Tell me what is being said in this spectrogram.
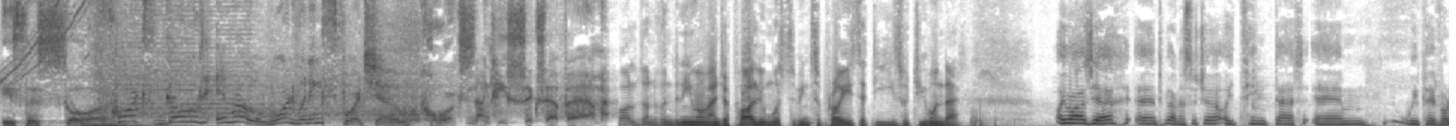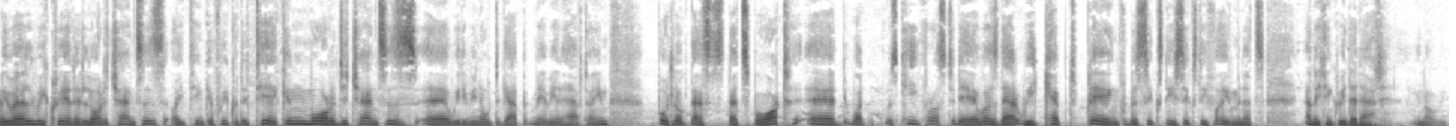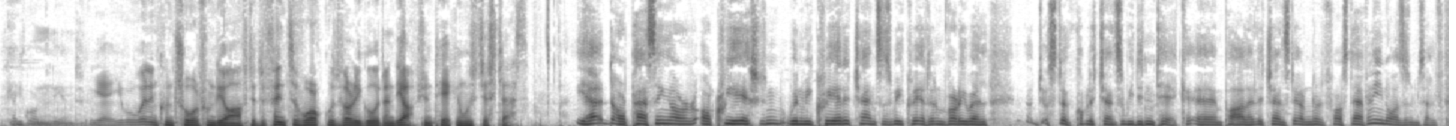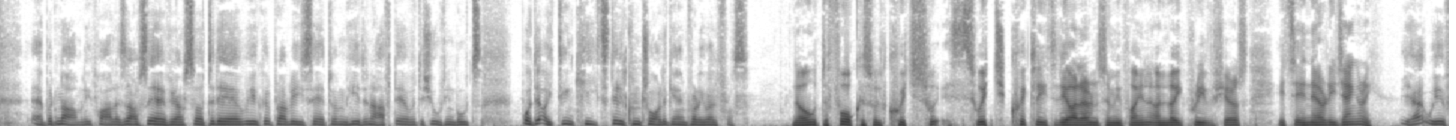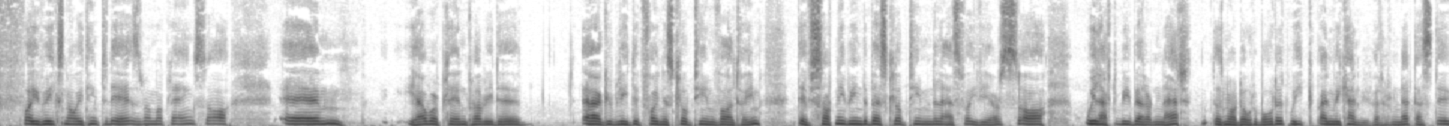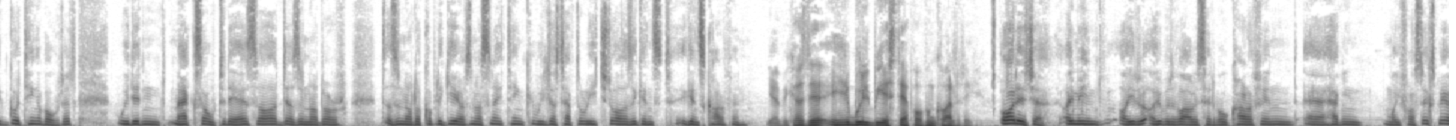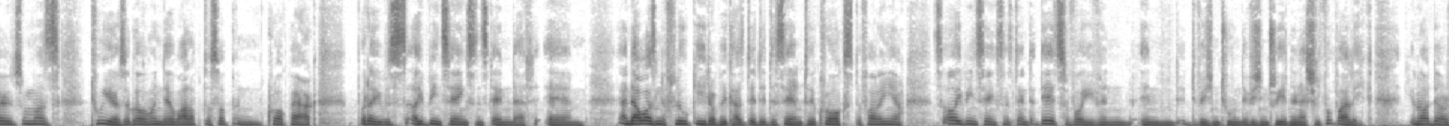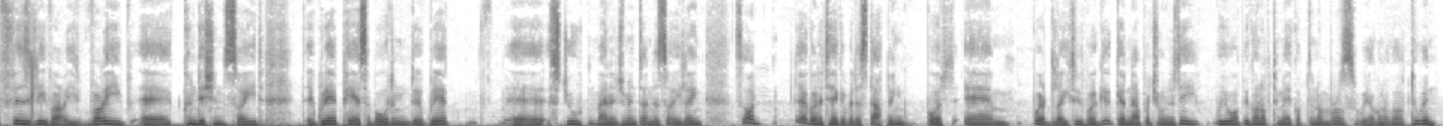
This is the score. Cork's Gold Emerald Award winning sports show. Cork's 96 FM. Paul Donovan, the Nemo manager. Paul, you must have been surprised at the ease which you won that. I was, yeah. And to be honest with you, I think that um, we played very well. We created a lot of chances. I think if we could have taken more of the chances, uh, we'd have been out the gap maybe at half time. But look, that's that's sport. Uh, what was key for us today was that we kept playing for the 60, 65 minutes, and I think we did that. You know, we kept going to the end. Yeah, you were well in control from the off. The defensive work was very good, and the option taking was just class. Yeah, our passing, our, our creation, when we created chances, we created them very well. Just a couple of chances we didn't take. Um, Paul had a chance there in the first half, and he knows it himself. Uh, but normally, Paul is our saviour. So today, we could probably say to him, he had an off day with the shooting boots. But I think he still controlled the game very well for us. No, the focus will quit, sw- switch quickly to the All Ireland semi final, unlike previous years. It's in early January. Yeah, we have five weeks now. I think today is when we're playing. So, um, yeah, we're playing probably the arguably the finest club team of all time. They've certainly been the best club team in the last five years. So we'll have to be better than that. There's no doubt about it. We and we can be better than that. That's the good thing about it. We didn't max out today, so there's another there's another couple of gears in us, and I think we'll just have to reach those against against Corofin. Yeah, because it will be a step up in quality. Oh, it is, yeah. I mean, I, I would have always said about Corofin uh, having my first experience was two years ago when they walloped us up in Croke Park. But I was I've been saying since then that, um, and that wasn't a fluke either because they did the same to Crokes the following year. So I've been saying since then that they'd survive in, in Division Two and Division Three in the National Football League. You know, they're physically very very uh, conditioned side. They've great pace about them. They've great uh, astute management on the sideline. So they're going to take a bit of stopping, but um, we're delighted we'll get, get an opportunity. We won't be going up to make up the numbers. We are going to go up to win.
